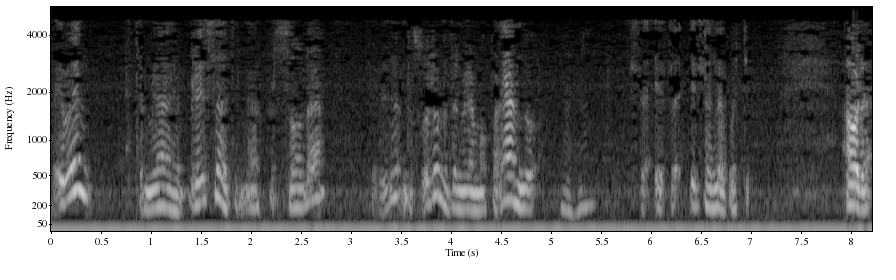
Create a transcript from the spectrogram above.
Deben determinadas empresas, determinadas personas, nosotros lo terminamos pagando. esa, esa, es la cuestión. Ahora,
